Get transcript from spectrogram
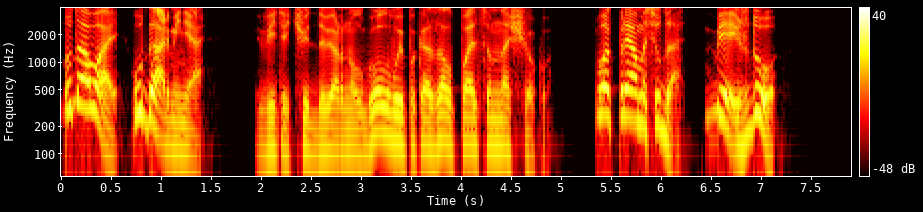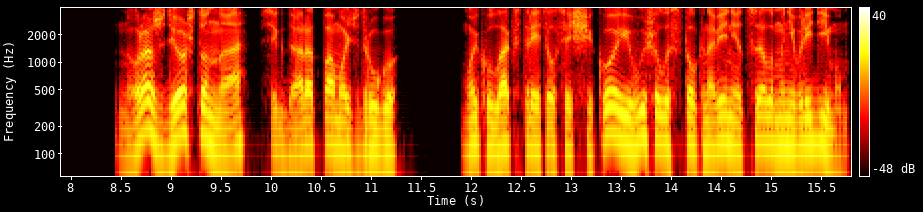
Ну давай, ударь меня. Витя чуть довернул голову и показал пальцем на щеку. Вот прямо сюда. Бей, жду. Ну, раз ждешь, то на, всегда рад помочь другу. Мой кулак встретился щекой и вышел из столкновения целым и невредимым,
